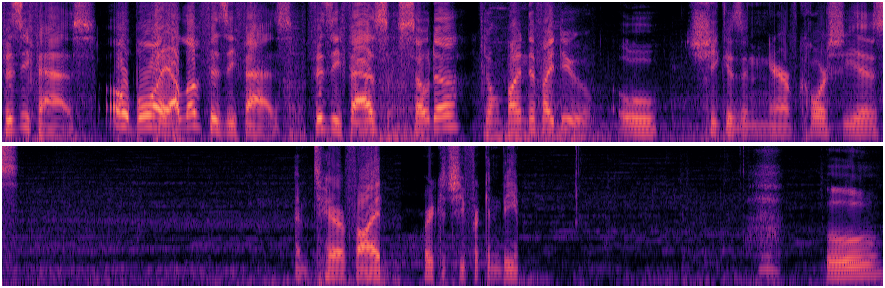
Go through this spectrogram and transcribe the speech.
Fizzy Faz. Oh boy, I love Fizzy Faz. Fizzy Faz soda? Don't mind if I do. Oh, Chica's in here. Of course she is. I'm terrified. Where could she frickin' be? oh.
